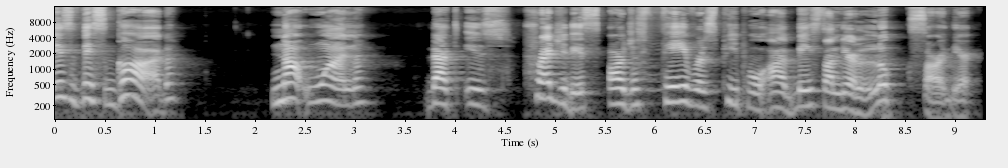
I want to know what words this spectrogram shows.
is this God not one that is prejudiced or just favors people uh, based on their looks or their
